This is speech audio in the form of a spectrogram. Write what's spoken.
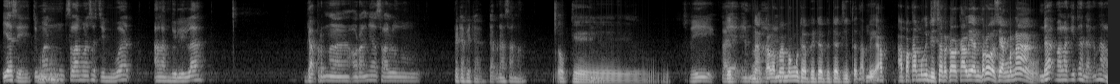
Iya sih, cuman selama Soji buat alhamdulillah nggak pernah orangnya selalu beda-beda, nggak pernah sama. Oke. Jadi kayak yang Nah, kemarin- kalau memang udah beda-beda gitu, tapi Hmm. ap- apakah mungkin di circle kalian terus yang menang? enggak malah kita enggak kenal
